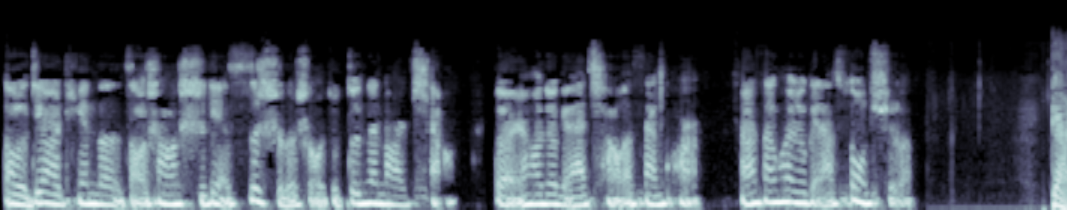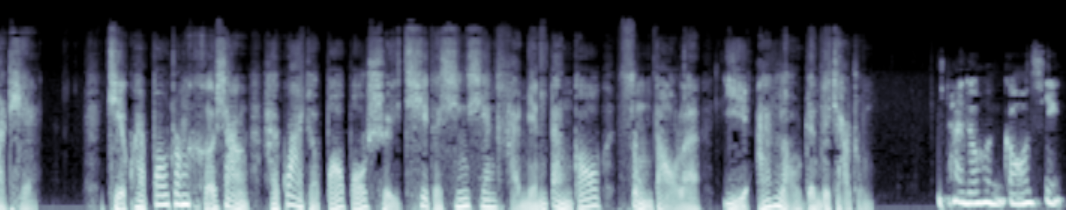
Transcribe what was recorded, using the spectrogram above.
到了第二天的早上十点四十的时候就蹲在那儿抢，对，然后就给他抢了三块，抢了三块就给他送去了。第二天，几块包装盒上还挂着薄薄水汽的新鲜海绵蛋糕送到了易安老人的家中，他就很高兴，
